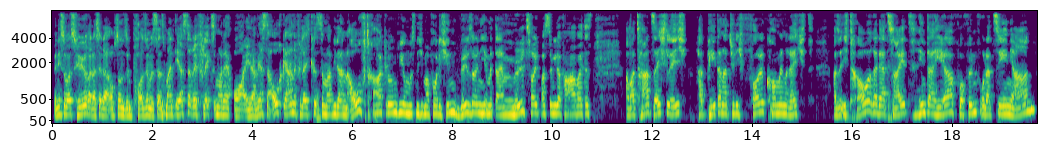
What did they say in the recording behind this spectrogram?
wenn ich sowas höre, dass ja da auch so ein Symposium ist, dann ist mein erster Reflex immer der, oh ey, da wärst du auch gerne, vielleicht kriegst du mal wieder einen Auftrag irgendwie und musst nicht immer vor dich hin wilseln hier mit deinem Müllzeug, was du wieder verarbeitest. Aber tatsächlich hat Peter natürlich vollkommen recht. Also ich trauere der Zeit hinterher vor fünf oder zehn Jahren,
